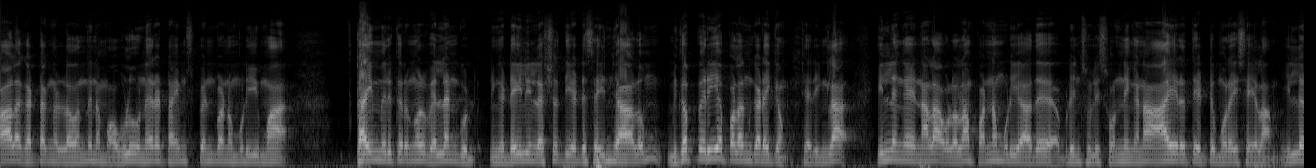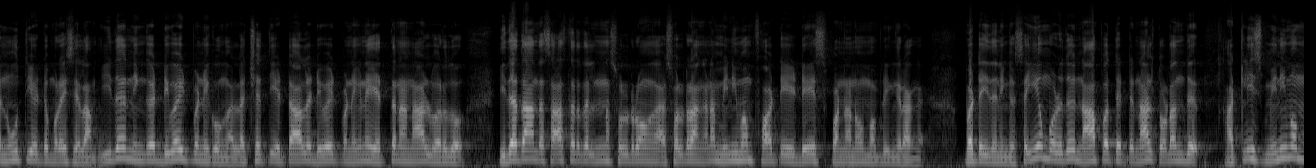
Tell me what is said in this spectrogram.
காலகட்டங்களில் வந்து நம்ம அவ்வளோ நேரம் டைம் ஸ்பெண்ட் பண்ண முடியுமா? டைம் இருக்கிறவங்க வெல் அண்ட் குட் நீங்கள் டெய்லி லட்சத்தி எட்டு செஞ்சாலும் மிகப்பெரிய பலன் கிடைக்கும். சரிங்களா? இல்லைங்க என்னால் அவ்வளோலாம் பண்ண முடியாது அப்படின்னு சொல்லி சொன்னீங்கன்னா ஆயிரத்தி எட்டு முறை செய்யலாம். இல்லை நூற்றி எட்டு முறை செய்யலாம். இதை நீங்கள் டிவைட் பண்ணிக்கோங்க. லட்சத்தி எட்டால் டிவைட் பண்ணிங்கன்னா எத்தனை நாள் வருதோ? இதை தான் அந்த சாஸ்திரத்தில் என்ன சொல்கிறவங்க சொல்கிறாங்கன்னா மினிமம் ஃபார்ட்டி எயிட் டேஸ் பண்ணணும் அப்படிங்கிறாங்க. பட் இதை நீங்கள் செய்யும் பொழுது நாற்பத்தெட்டு நாள் தொடர்ந்து at least minimum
